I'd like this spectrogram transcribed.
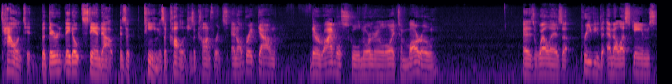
talented, but they're they don't stand out as a team, as a college, as a conference. And I'll break down their rival school, Northern Illinois, tomorrow, as well as uh, preview the MLS games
